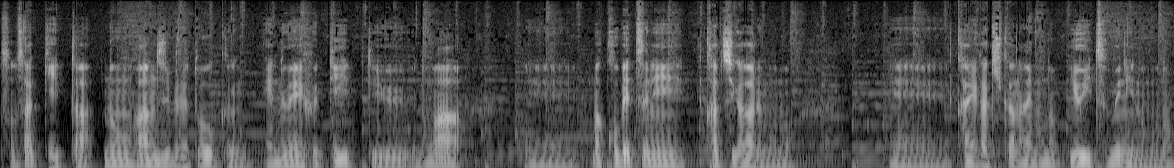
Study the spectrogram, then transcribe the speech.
そのさっき言ったノンファンジブルトークン NFT っていうのは、えーまあ、個別に価値があるもの、えー、替えが利かないもの唯一無二のもの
